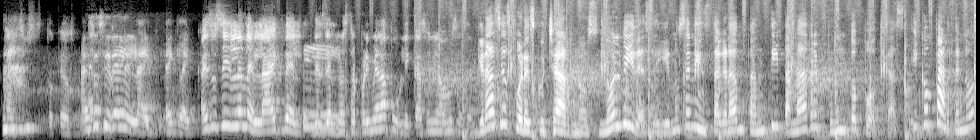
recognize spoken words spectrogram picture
para esos estoqueos. A eso sí denle like, like, like. A eso sí denle like desde nuestra primera publicación y vamos a hacer. Gracias por escucharnos. No olvides seguirnos en Instagram, tantitamadre.podcast y compártenos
